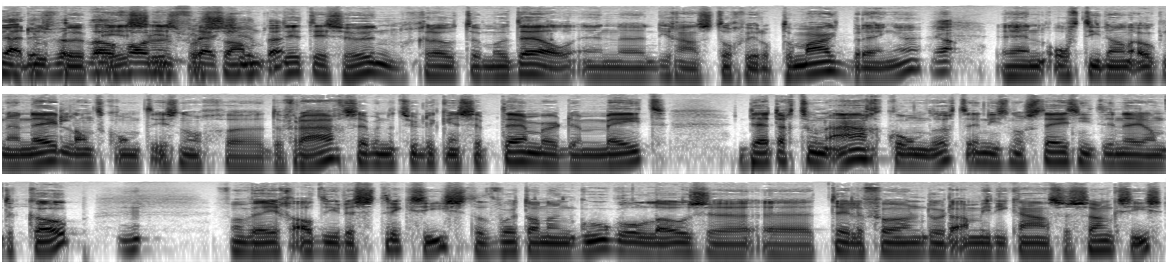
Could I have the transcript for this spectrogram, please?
ja, dus wel, Pup wel is, gewoon een is voor Sam, dit is hun grote model en eh, die gaan ze toch weer op de markt brengen. Ja. En of die dan ook naar Nederland komt is nog eh, de vraag. Ze hebben natuurlijk in september de Mate 30 toen aangekondigd en die is nog steeds niet in Nederland te koop. Hm. Vanwege al die restricties. Dat wordt dan een Google-loze eh, telefoon door de Amerikaanse sancties.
